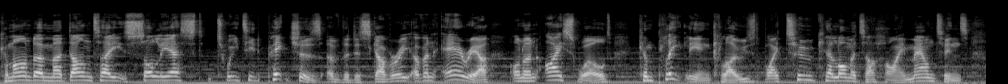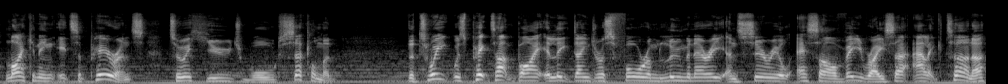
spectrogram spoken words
Commander Madante Soliest tweeted pictures of the discovery of an area on an ice world completely enclosed by 2 kilometre high mountains likening its appearance to a huge walled settlement. The tweet was picked up by Elite Dangerous forum luminary and serial SRV racer Alec Turner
